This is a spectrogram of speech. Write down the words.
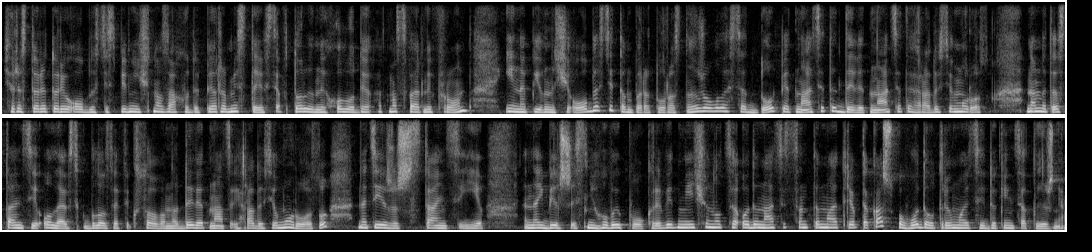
через територію області з північного заходу перемістився вторинний холодний атмосферний фронт, і на півночі області температура знижувалася до 15-19 градусів морозу. На метеостанції Олевськ було зафіксовано 19 градусів морозу. На цій же станції найбільший сніговий покрив відмічено це 11 сантиметрів. Така ж погода утримується і до кінця тижня.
